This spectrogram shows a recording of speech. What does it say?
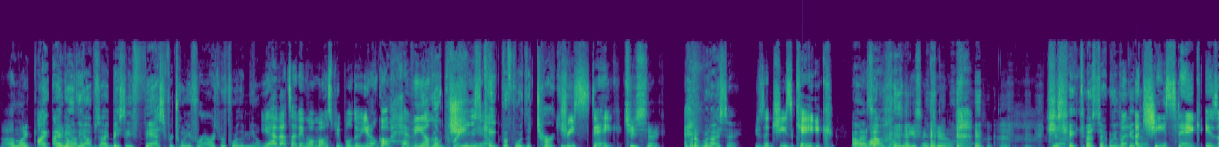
unlike I, I any go the opposite. I basically fast for twenty four hours before the meal. Yeah, that's I think what most people do. You don't go heavy You on go the pre-meal. cheesecake before the turkey. Cheesesteak. cheesesteak. What would I say? You said cheesecake. Oh that wow, sounds amazing too. cheesecake does sound really But good But a though. cheesesteak is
